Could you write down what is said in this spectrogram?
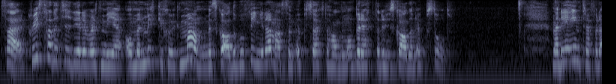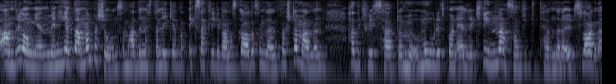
så här, Chris hade tidigare varit med om en mycket sjuk man med skador på fingrarna som uppsökte honom och berättade hur skadan uppstod. När det inträffade andra gången med en helt annan person som hade nästan lika, exakt likadana skador som den första mannen hade Chris hört om mordet på en äldre kvinna som fick tänderna utslagna.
